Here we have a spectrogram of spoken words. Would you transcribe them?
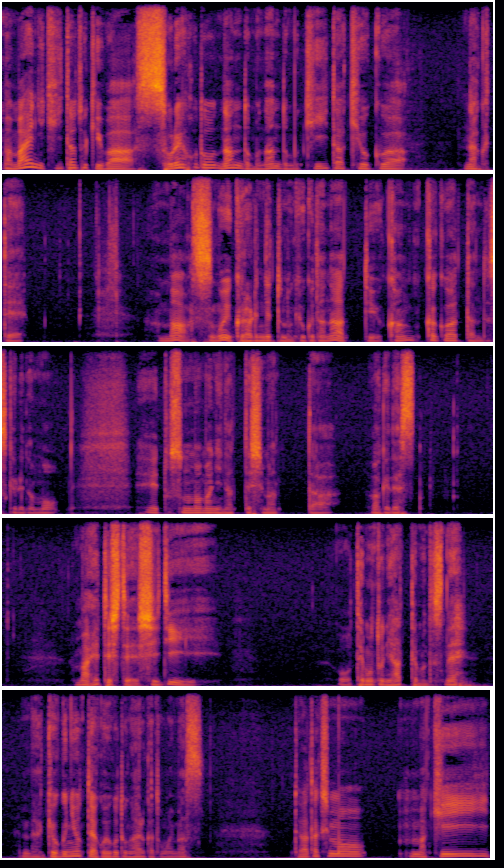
まあ、前に聞いた時はそれほど何度も何度も聴いた記憶はなくてまあすごいクラリネットの曲だなっていう感覚はあったんですけれども、えー、とそのままになってしまったわけです。まあ得てして CD を手元にあってもですね、まあ曲によってはこういうことがあるかと思います。で私も、まあ、聞い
